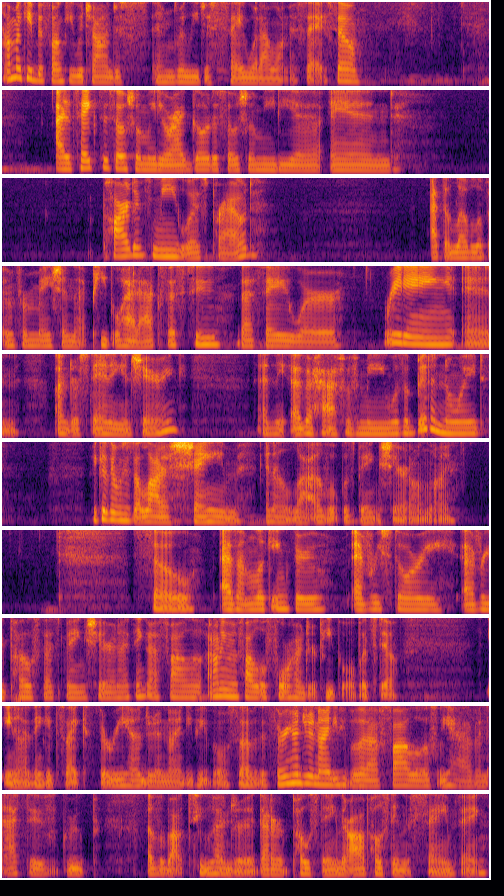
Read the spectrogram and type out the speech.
I'm gonna keep it funky with y'all and just and really just say what I want to say. So I take to social media or I go to social media and part of me was proud at the level of information that people had access to, that they were reading and understanding and sharing. And the other half of me was a bit annoyed because there was just a lot of shame in a lot of what was being shared online. So as I'm looking through every story, every post that's being shared, and I think I follow, I don't even follow 400 people, but still, you know, I think it's like 390 people. So, the 390 people that I follow, if we have an active group of about 200 that are posting, they're all posting the same thing.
